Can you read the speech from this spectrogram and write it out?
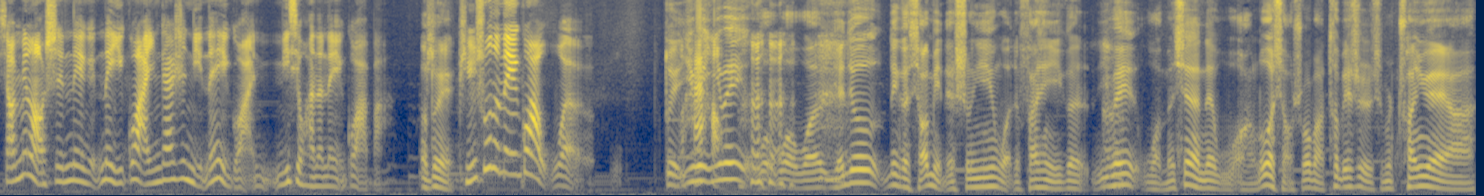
小米老师那个那一卦应该是你那一卦，你喜欢的那一卦吧？啊，对评书的那一卦我对，因为因为我我我研究那个小米的声音，我就发现一个，因为我们现在的网络小说吧，特别是什么穿越呀、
